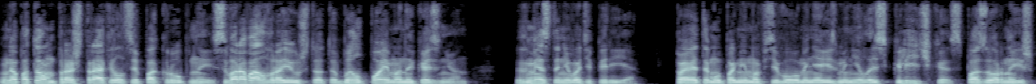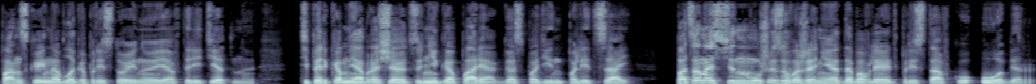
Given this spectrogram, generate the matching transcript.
но потом проштрафился по крупной, своровал в раю что-то, был пойман и казнен. Вместо него теперь я. Поэтому, помимо всего, у меня изменилась кличка с позорной испанской на благопристойную и авторитетную. Теперь ко мне обращаются не Гапаря, а господин полицай. Пацанассин муж из уважения добавляет приставку «обер».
